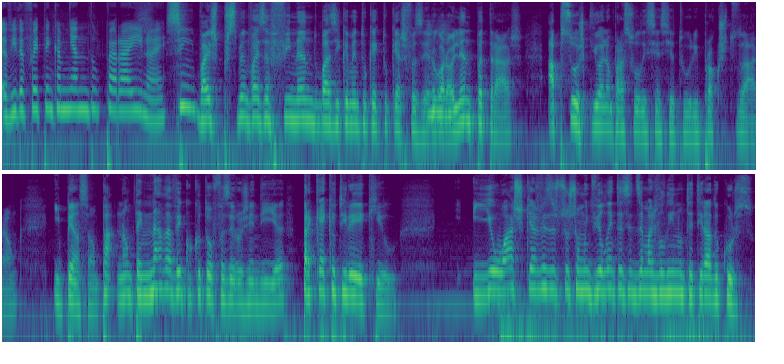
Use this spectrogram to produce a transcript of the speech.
a, a vida foi-te encaminhando para aí, não é? Sim, vais percebendo, vais afinando basicamente o que é que tu queres fazer. Agora, Uhum. olhando para trás, há pessoas que olham para a sua licenciatura e para o que estudaram e pensam, pá, não tem nada a ver com o que eu estou a fazer hoje em dia, para que é que eu tirei aquilo? E eu acho que às vezes as pessoas são muito violentas em dizer mais valia não ter tirado o curso.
